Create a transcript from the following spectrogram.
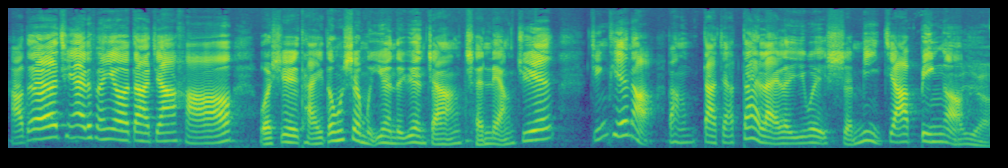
好的，亲爱的朋友，大家好，我是台东圣母医院的院长陈良娟。今天呢，帮大家带来了一位神秘嘉宾啊。哎，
